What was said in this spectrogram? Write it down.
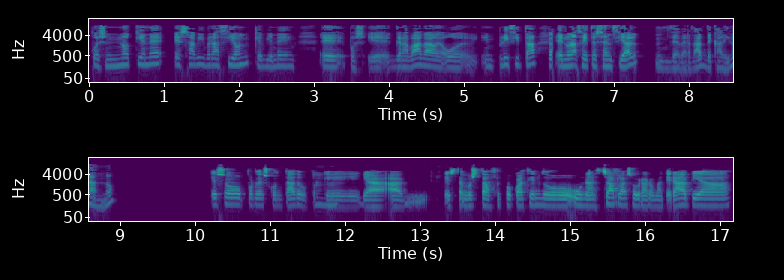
pues no tiene esa vibración que viene eh, pues eh, grabada o implícita en un aceite esencial de verdad, de calidad, ¿no? Eso por descontado, porque ya estamos hace poco haciendo unas charlas sobre aromaterapia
